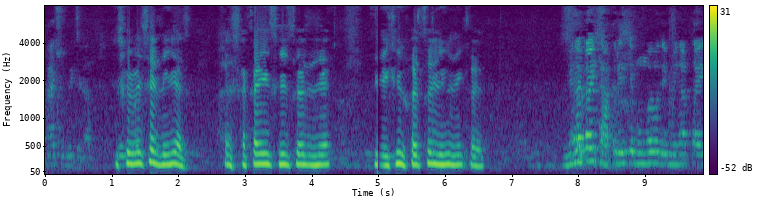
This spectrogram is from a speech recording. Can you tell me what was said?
काय शुभेच्छा दिल्यात आज सकाळी दिल्या लेखी पत्र लिहून कळत मीनाताई ठाकरेंचे मुंबईमध्ये मीनाताई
